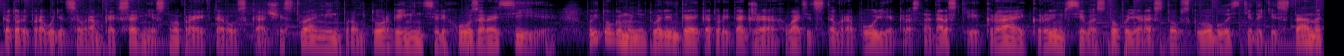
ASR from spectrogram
который проводится в рамках совместного проекта Роскачества, Минпромторга и Минсельхоза России. По итогам мониторинга, который также охватит Ставрополье, Краснодарский край, Крым, Севастополь, Ростовскую область и Дагестан,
